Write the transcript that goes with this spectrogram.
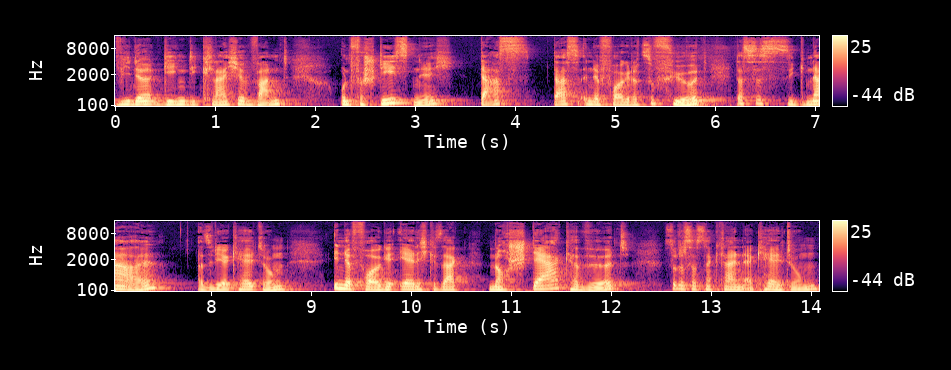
wieder gegen die gleiche Wand und verstehst nicht, dass das in der Folge dazu führt, dass das Signal, also die Erkältung, in der Folge ehrlich gesagt noch stärker wird, so dass aus einer kleinen Erkältung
